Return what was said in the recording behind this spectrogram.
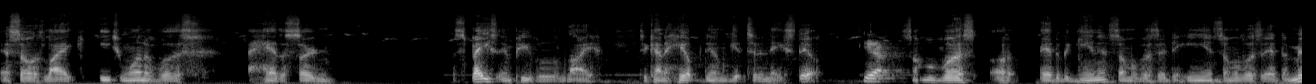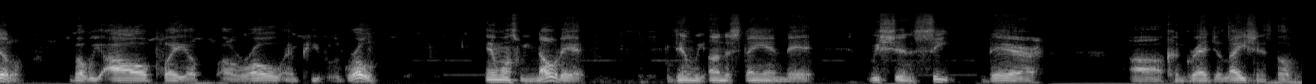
And so it's like each one of us has a certain space in people's life to kind of help them get to the next step. Yeah. Some of us are at the beginning, some of us at the end, some of us at the middle but we all play a, a role in people's growth. And once we know that, then we understand that we shouldn't seek their uh, congratulations of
